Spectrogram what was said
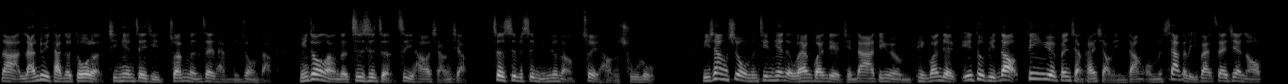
那蓝绿谈的多了，今天这集专门在谈民众党，民众党的支持者自己好好想想，这是不是民众党最好的出路？以上是我们今天的暐瀚观点，请大家订阅我们品观点 YouTube 频道，订阅分享开小铃铛，我们下个礼拜再见喽，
